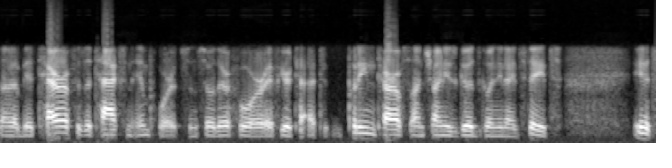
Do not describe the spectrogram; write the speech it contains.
Uh, a tariff is a tax on imports, and so therefore, if you're ta- putting tariffs on Chinese goods going to the United States, it's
